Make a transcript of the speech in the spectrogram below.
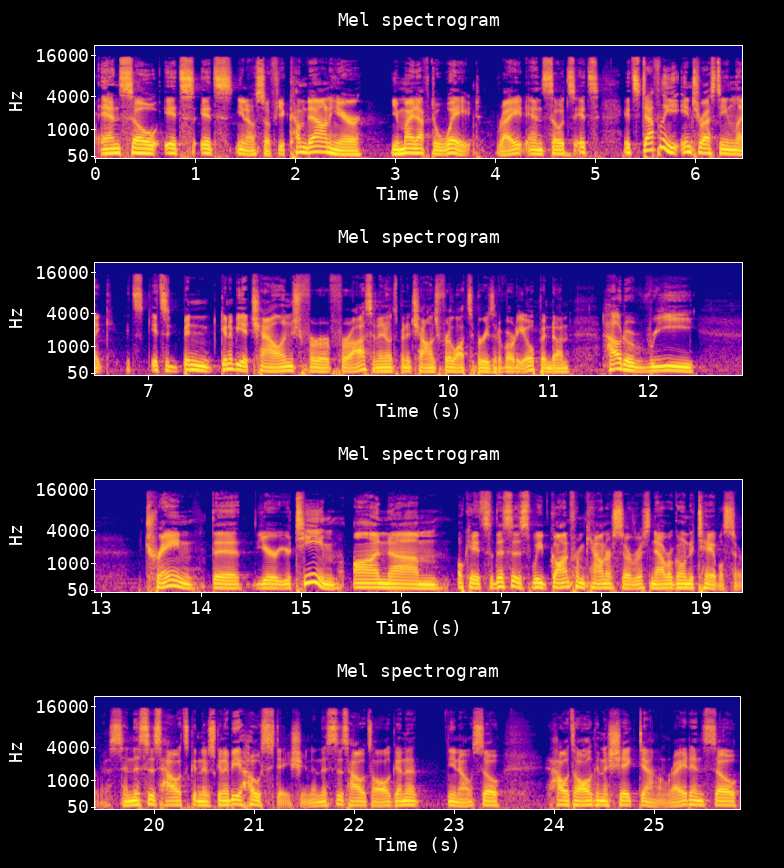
and so it's it's you know so if you come down here you might have to wait right and so it's it's it's definitely interesting like it's it's been going to be a challenge for for us and i know it's been a challenge for lots of breweries that have already opened on how to re train the your your team on um, okay so this is we've gone from counter service now we're going to table service and this is how it's going there's going to be a host station and this is how it's all going to you know so how it's all going to shake down right? And so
